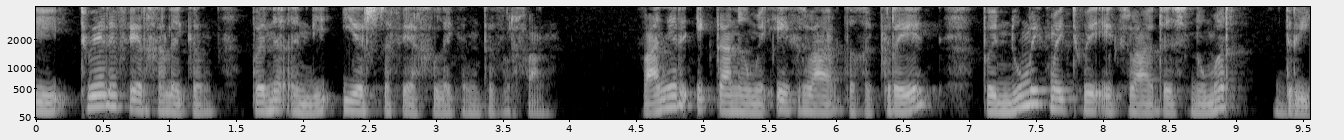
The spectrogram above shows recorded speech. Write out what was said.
die tweede vergelyking binne in die eerste vergelyking te vervang. Wanneer ek dan nou my x-waarde gekry het, benoem ek my twee x-waardes nommer 3.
